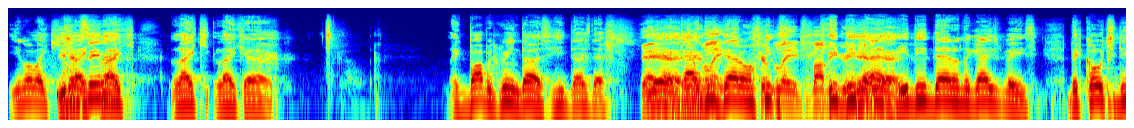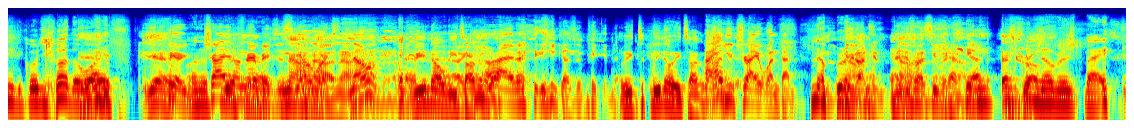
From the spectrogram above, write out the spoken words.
you know, like You never like seen that? like like like uh like Bobby Green does. He does that. Yeah, yeah. The guy Triple did H, that on Triple H, Bobby he Green. Did Yeah, that. yeah. He did that on the guy's face. The coach did. The coach got the Yeah, wife. yeah. Here, on try it on PFL. Rampage. No, see how it no, no, No, no, no. We know what we talking All about. right, he goes to pick it up. We, we know what he's talking about. you try it one time. No, Do it on him. I just want to see what happens. That's gross. no respect.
